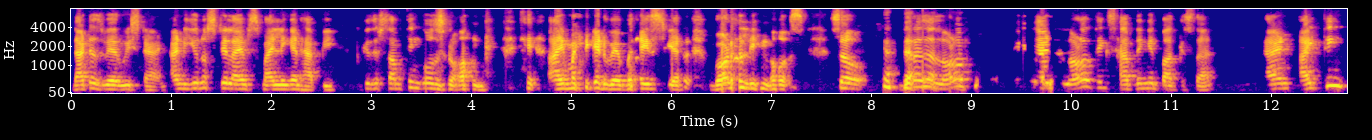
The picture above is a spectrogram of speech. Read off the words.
That is where we stand. And you know, still I'm smiling and happy because if something goes wrong, I might get vaporized here. God only knows. So there is a lot of a lot of things happening in Pakistan. And I think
